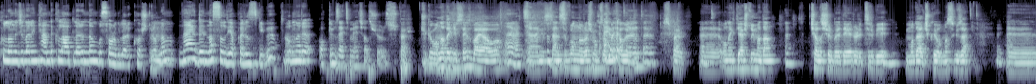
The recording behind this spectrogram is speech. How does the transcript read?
kullanıcıların kendi cloudlarında mı bu sorguları koşturalım? Nerede nasıl yaparız gibi bunları optimize etmeye çalışıyoruz. süper. Çünkü ona da girseniz bayağı o Evet. yani sen sırf onunla uğraşmak zorunda evet, kalırdın. evet, evet. Süper. Ee, ona ihtiyaç duymadan Evet. çalışır böyle değer üretir bir model çıkıyor olması güzel. Evet. Ee,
